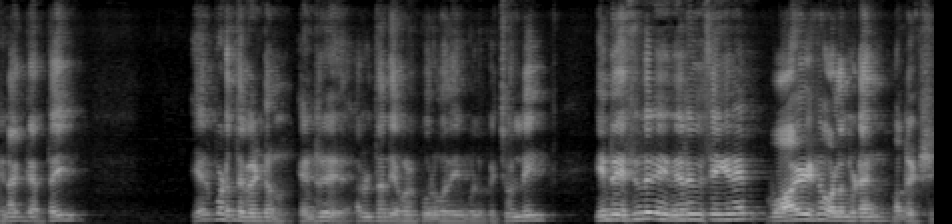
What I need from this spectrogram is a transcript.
இணக்கத்தை ஏற்படுத்த வேண்டும் என்று அருள் தந்தை அவர்கள் கூறுவதை உங்களுக்கு சொல்லி இன்றைய சிந்தனையை நிறைவு செய்கிறேன். வாழ்க வளமுடன் மகிழ்ச்சி.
